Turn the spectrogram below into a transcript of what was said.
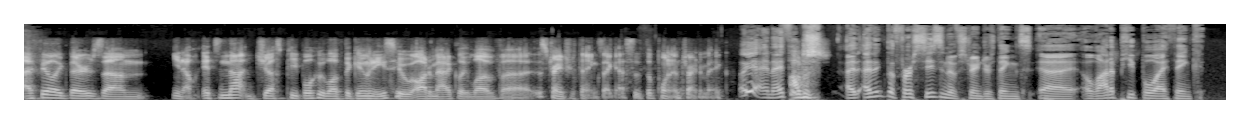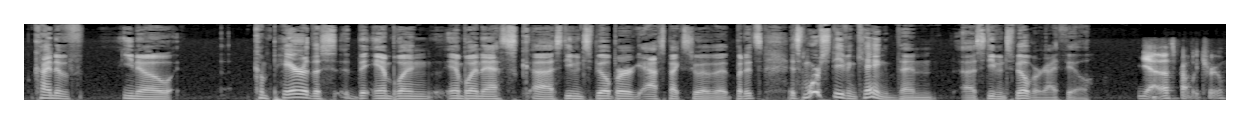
I feel like there's um you know, it's not just people who love the Goonies who automatically love uh, Stranger Things. I guess is the point I'm trying to make. Oh yeah, and I think just... I, I, think the first season of Stranger Things, uh, a lot of people I think kind of you know compare the the Amblin Amblin esque uh, Steven Spielberg aspects to it, but it's it's more Stephen King than uh, Steven Spielberg. I feel. Yeah, that's probably true.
